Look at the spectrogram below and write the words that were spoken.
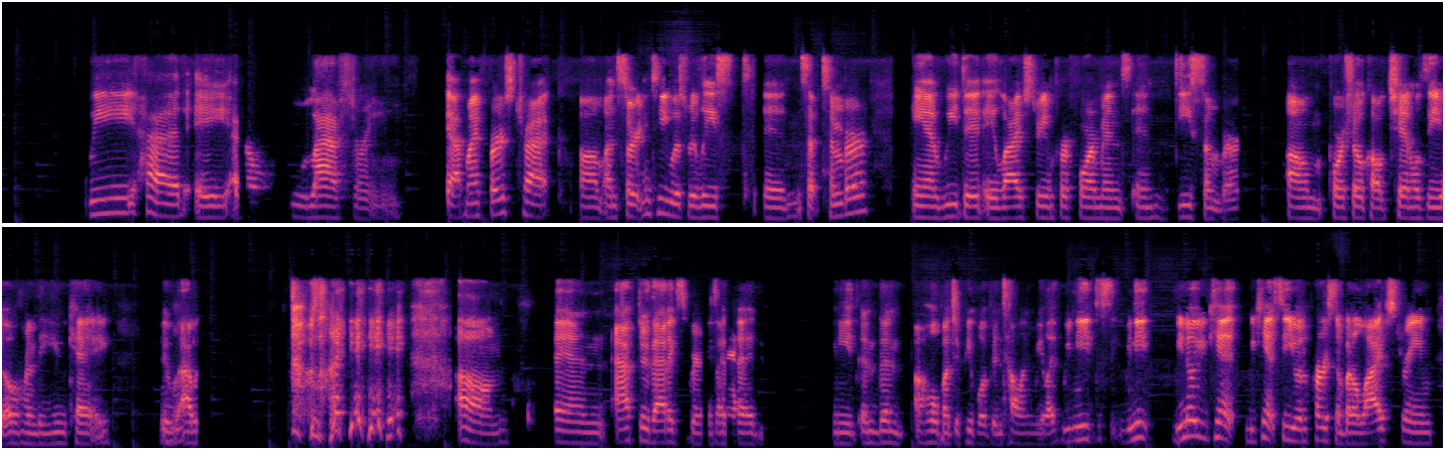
We had a live stream. Yeah, my first track um, Uncertainty was released in September, and we did a live stream performance in December um, for a show called Channel Z over in the UK. Mm-hmm. I, was, I was like, um, and after that experience, I said, need and then a whole bunch of people have been telling me like we need to see we need we know you can't we can't see you in person but a live stream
